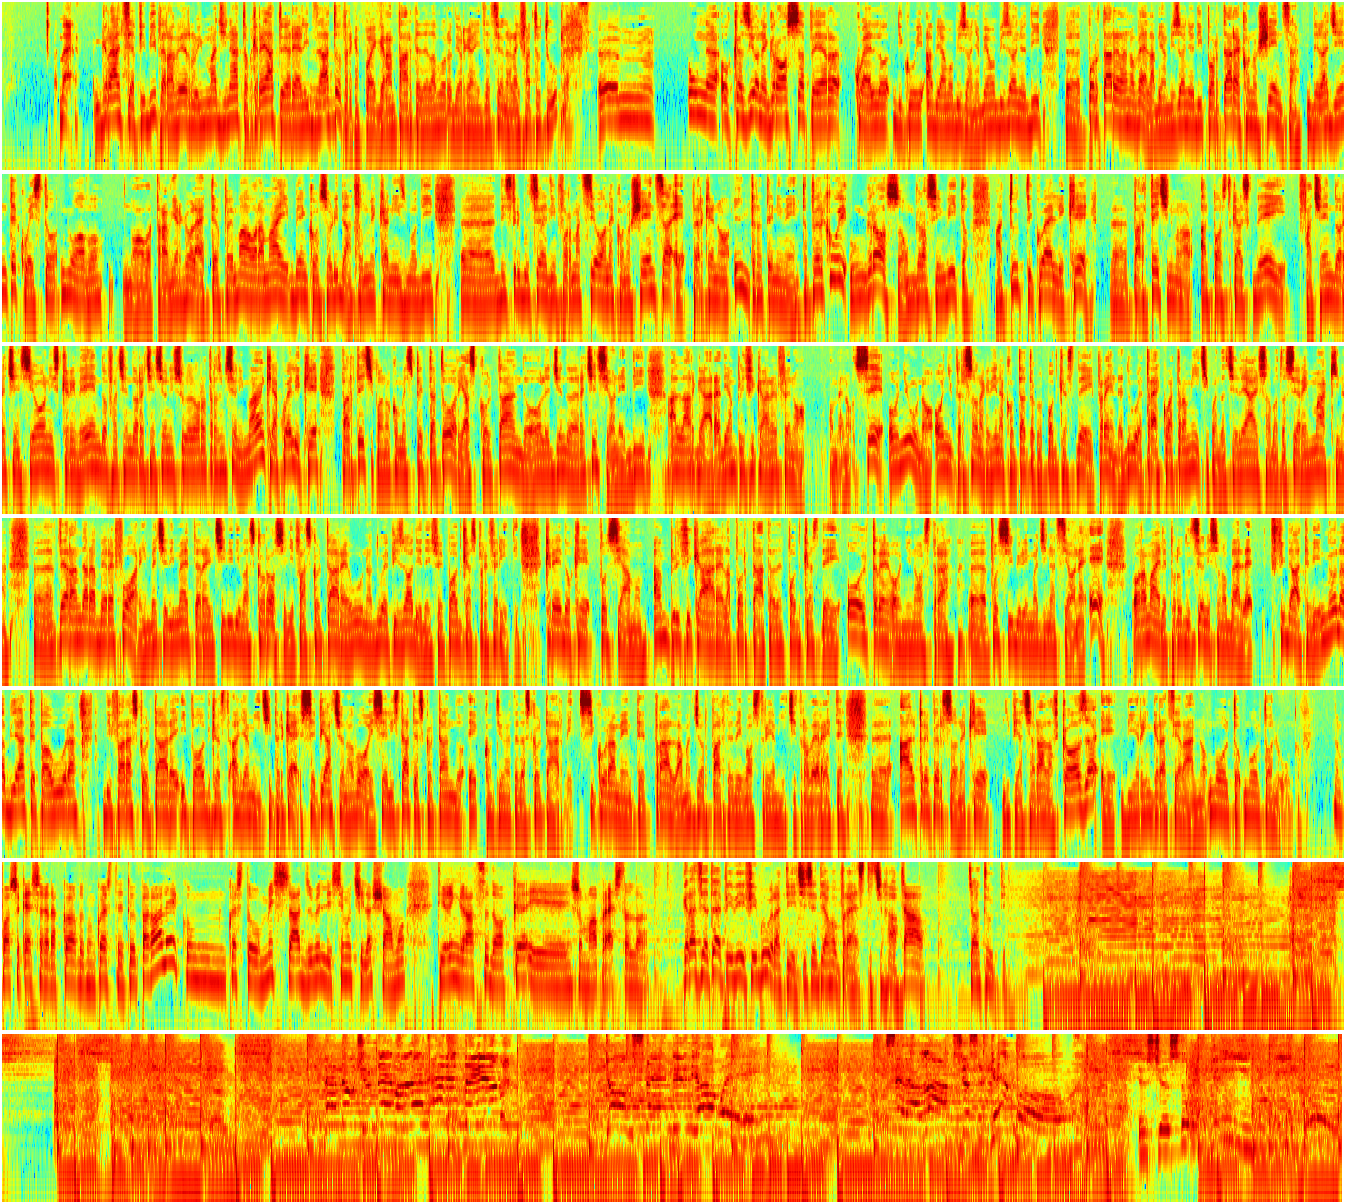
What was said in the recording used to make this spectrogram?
Beh, grazie a PB per averlo immaginato, creato e realizzato, perché poi gran parte del lavoro di organizzazione l'hai fatto tu. Grazie. Ehm, un'occasione grossa per quello di cui abbiamo bisogno. Abbiamo bisogno di eh, portare la novella, abbiamo bisogno di portare a conoscenza della gente questo nuovo, nuovo tra virgolette, ma oramai ben consolidato meccanismo di eh, distribuzione di informazione, conoscenza e perché no intrattenimento. Per cui un grosso, un grosso invito a tutti quelli che eh, partecipano al Podcast Day facendo recensioni, scrivendo, facendo recensioni sulle loro trasmissioni, ma anche a quelli che partecipano come spettatori, ascoltando o leggendo le recensioni, di allargare, di amplificare il fenomeno. Se ognuno, ogni persona che viene a contatto col podcast day prende due, tre, quattro amici quando ce li ha il sabato sera in macchina eh, per andare a bere fuori, invece di mettere il CD di Vasco Rossi e gli fa ascoltare uno o due episodi dei suoi podcast preferiti, credo che possiamo amplificare la portata del podcast day oltre ogni nostra eh, possibile immaginazione. E oramai le produzioni sono belle, fidatevi, non abbiate paura di far ascoltare i podcast agli amici, perché se piacciono a voi, se li state ascoltando e continuate ad ascoltarli, sicuramente tra la maggior parte dei vostri amici troverete eh, altre persone che gli piacerà la cosa e vi ringrazieranno molto molto a lungo. Non posso che essere d'accordo con queste tue parole, con questo messaggio bellissimo ci lasciamo. Ti ringrazio Doc e insomma a presto allora. Grazie a te PV, figurati, ci sentiamo presto. Ciao. Ciao. Ciao a tutti. Just a game we play.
